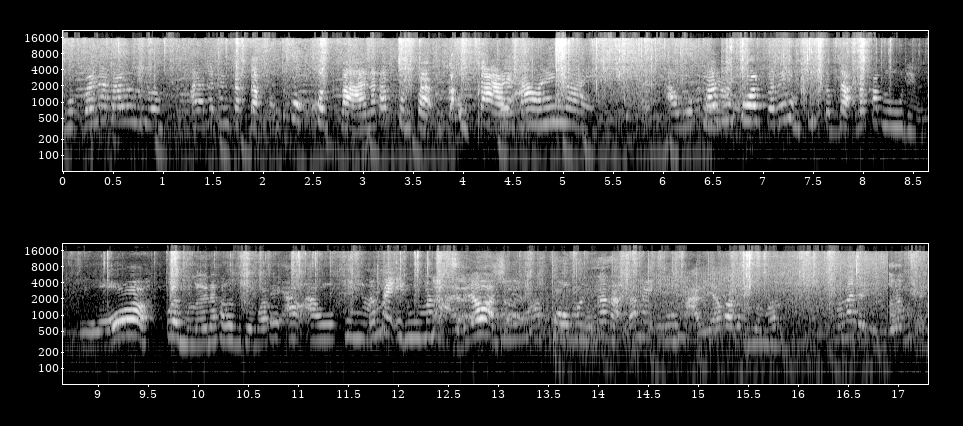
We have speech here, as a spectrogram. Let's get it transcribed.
ขุดไว้นะครับท่านผู้ชมอาจจะเป็นกับดักของพวกคนป่านะครับคนป่าอุกาอุกาไปเลยครับเอาให้หน่อยเอาท่าข้านงหน่ทุอยกคนตอนนี้ผมติดกับดักนะครับดูดิโอ้โหเปื้อนหมดเลยนะครับท่านผู้ชมครับไปเอาเอาข้างหน่อแล้ยวแม่อีนูมันหายไปแล้วอะดูโครงมันอยู่นั่นอะแล้วแม่อีนูหายไปแล้วครับท่านผู้ชมครับ มันน่าจะหนีไปแล้วมันแข็ง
